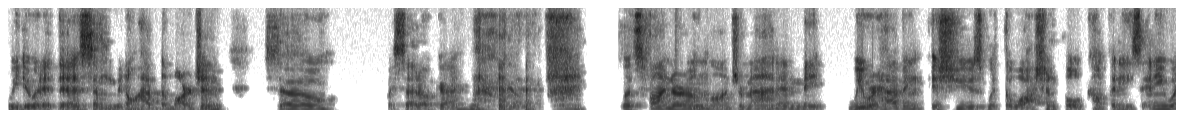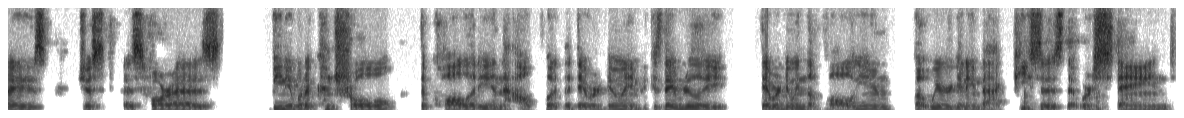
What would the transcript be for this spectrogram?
we do it at this and we don't have the margin. So i said okay let's find our own laundromat. And we were having issues with the wash and fold companies anyways just as far as being able to control the quality and the output that they were doing because they really they were doing the volume but we were getting back pieces that were stained.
